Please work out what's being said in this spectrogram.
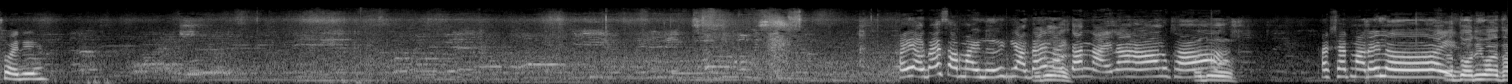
สวยดี สับใหม่หรืออยากได้ไปดูรายการไหนนะคะลูกค้าไปดูทักแชทมาได้เลยแต่ตัวที่ว่าท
